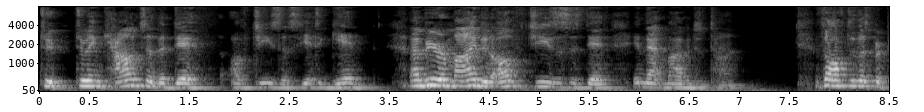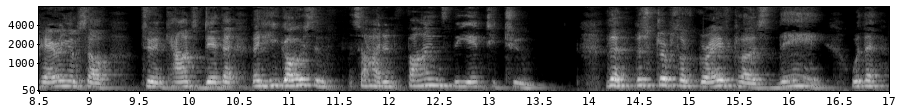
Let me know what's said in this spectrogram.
To, to encounter the death of Jesus yet again and be reminded of Jesus' death in that moment in time. It's after this preparing himself to encounter death that, that he goes inside and finds the empty tomb. The, the strips of grave clothes there with the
